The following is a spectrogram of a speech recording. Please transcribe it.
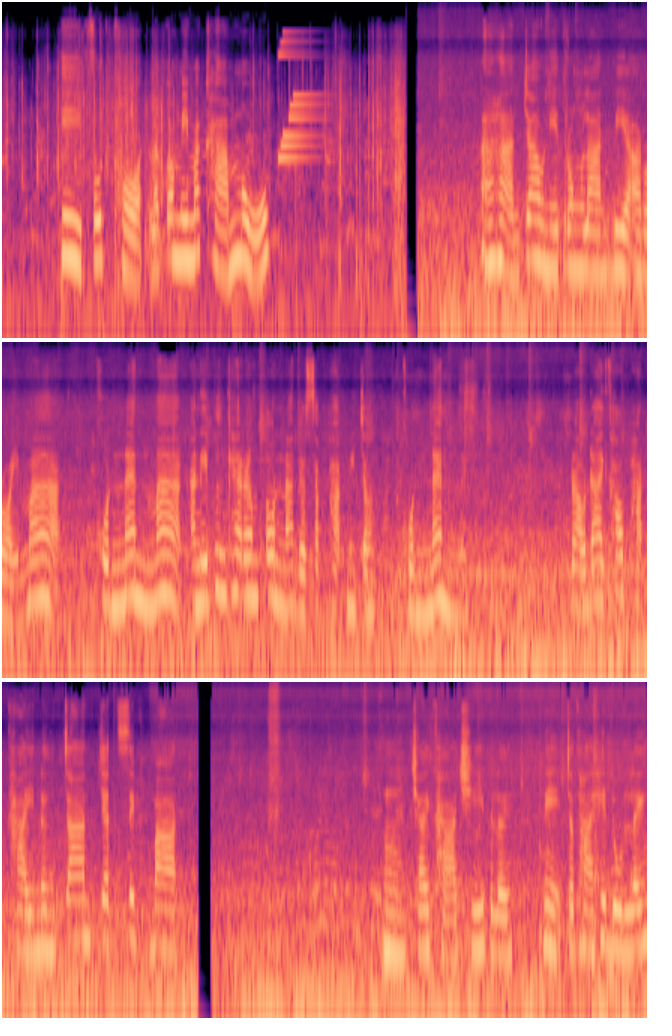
21 ที่ฟู้ดคอร์ทแล้วก็มีมะขามหมู อาหารเจ้านี้ตรงลานเบียร์อร่อยมาก คนแน่นมาก อันนี้เพิ่งแค่เริ่มต้นนะ เดี๋ยวสักพักมีจะคนแน่นเลย เราได้ข้าวผัดไข่หนึ่งจานเจ็ดสิบบาท อืม ใช้ขาชี้ไปเลย นี่จะถ่ายให้ดูเล้ง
